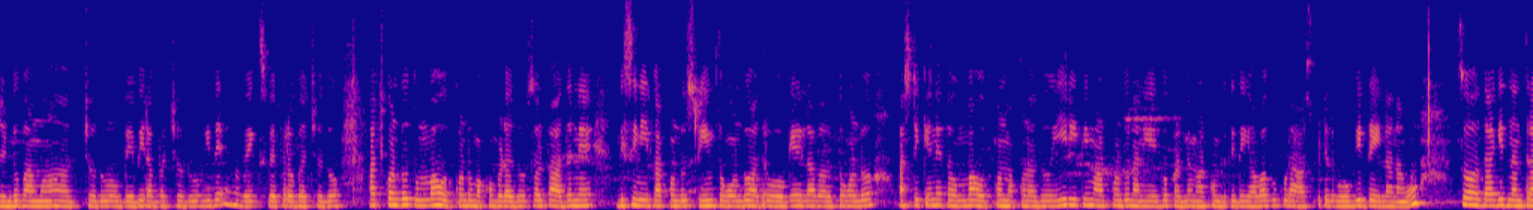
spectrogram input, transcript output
ಜಂಡು ಬಾಮ್ ಹಚ್ಚೋದು ಬೇಬಿ ರಬ್ ಹಚ್ಚೋದು, ಇದೆ ವೈಕ್ಸ್ ವೇಪರ್ ರಬ್ ಹಚ್ಚೋದು, ಹಚ್ಕೊಂಡು ತುಂಬ ಹೊದ್ಕೊಂಡು ಮಕ್ಕೊಂಬಿಡೋದು. ಸ್ವಲ್ಪ ಅದನ್ನೇ ಬಿಸಿ ನೀರಿಗೆ ಹಾಕ್ಕೊಂಡು ಸ್ಟೀಮ್ ತೊಗೊಂಡು ಅದ್ರ ಹೊಗೆ ಎಲ್ಲ ತೊಗೊಂಡು ಅಷ್ಟಕ್ಕೇ ತುಂಬ ಹೊದ್ಕೊಂಡು ಮಕ್ಕೊಳೋದು. ಈ ರೀತಿ ಮಾಡಿಕೊಂಡು ನಾನು ಹೇಗೋ ಕಡಿಮೆ ಮಾಡ್ಕೊಂಡ್ಬಿಡ್ತಿದ್ದೆ ಯಾವಾಗೂ ಕೂಡ ಹಾಸ್ಪಿಟಲ್ಗೆ ಹೋಗಿದ್ದೇ ಇಲ್ಲ ನಾವು. ಸೊ ಅದಾಗಿದ್ದ ನಂತರ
